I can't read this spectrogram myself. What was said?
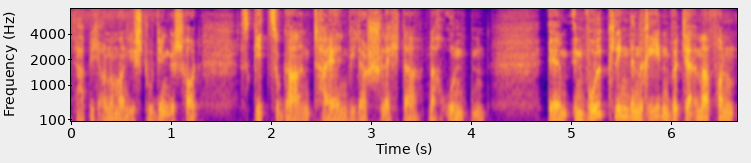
Da habe ich auch nochmal in die Studien geschaut. Es geht sogar in Teilen wieder schlechter nach unten. Ähm, in wohlklingenden Reden wird ja immer von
